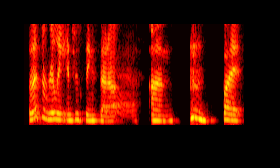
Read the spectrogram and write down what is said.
so that's a really interesting setup. Um, but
